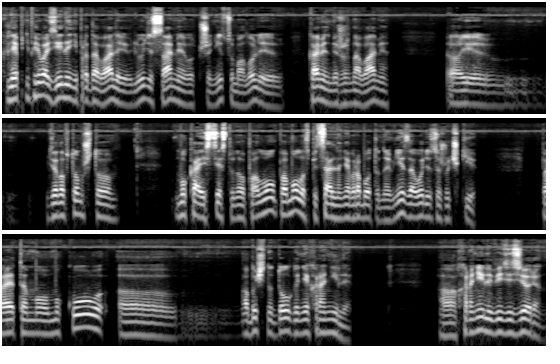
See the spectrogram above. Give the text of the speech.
Хлеб не перевозили, не продавали. Люди сами вот пшеницу мололи каменными жерновами. А, дело в том, что мука естественного помола, специально не обработанная, в ней заводятся жучки. Поэтому муку э, обычно долго не хранили. Э, хранили в виде зерен.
